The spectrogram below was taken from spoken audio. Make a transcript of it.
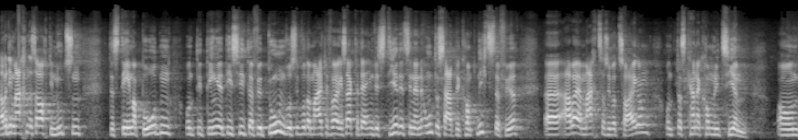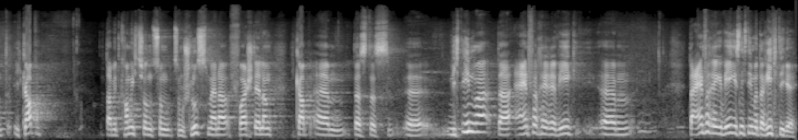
Aber die machen das auch, die nutzen das Thema Boden und die Dinge, die sie dafür tun, wo, sie, wo der Malte vorher gesagt hat, er investiert jetzt in eine Untersaat, bekommt nichts dafür, äh, aber er macht es aus Überzeugung und das kann er kommunizieren. Und ich glaube, damit komme ich schon zum, zum Schluss meiner Vorstellung. Ich glaube, ähm, dass das äh, nicht immer der einfachere Weg ähm, der einfachere Weg ist nicht immer der richtige.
